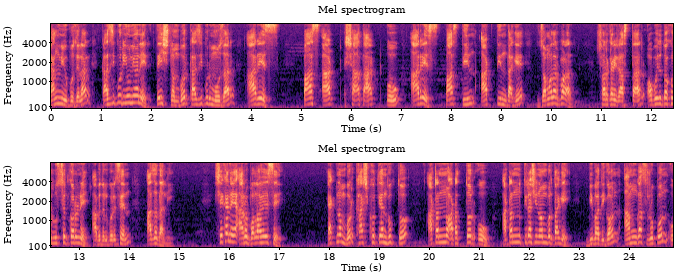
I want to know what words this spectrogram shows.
গাংনী উপজেলার কাজীপুর ইউনিয়নের তেইশ নম্বর কাজীপুর মৌজার আর এস পাঁচ আট সাত আট ও আর এস পাঁচ তিন আট তিন দাগে জমাদার পাড়ার সরকারি রাস্তার অবৈধ দখল উচ্ছেদকরণে আবেদন করেছেন আজাদ আলী। সেখানে আরও বলা হয়েছে, এক নম্বর খাস খতিয়ানভুক্ত আটান্ন আটাত্তর ও আটান্ন তিরাশি নম্বর দাগে বিবাদীগণ আম গাছ রোপণ ও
